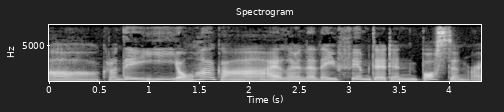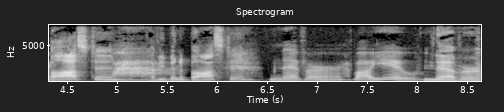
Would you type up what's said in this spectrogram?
어, 그런데 이 영화가 I learned that they filmed it in Boston, right? Boston. Have you been to Boston? Never. How about you? Never.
